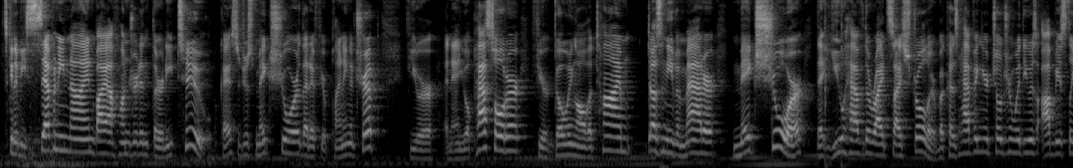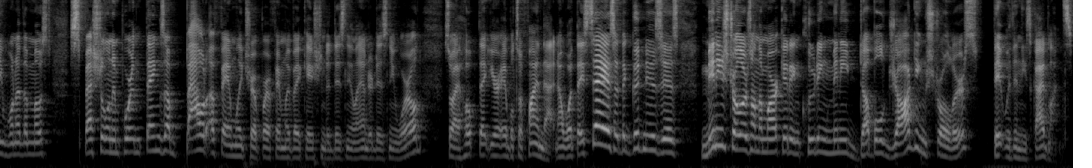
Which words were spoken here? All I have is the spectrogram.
it's going to be 79 by 132. Okay, so just make sure that if you're planning a trip, if you're an annual pass holder, if you're going all the time, doesn't even matter. Make sure that you have the right size stroller because having your children with you is obviously one of the most special and important things about a family trip or a family vacation to Disneyland or Disney World. So I hope that you're able to find that. Now, what they say is that the good news is many strollers on the market, including many double jogging strollers, fit within these guidelines.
